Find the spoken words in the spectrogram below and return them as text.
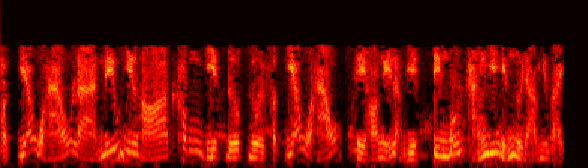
Phật giáo Hòa Hảo là nếu như họ không diệt được người Phật giáo Hòa Hảo thì họ nghĩ làm việc. Tuyên bố thẳng với những người đạo như vậy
